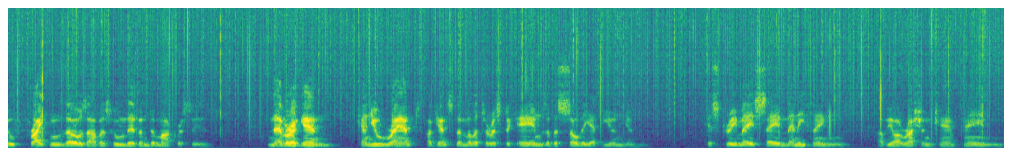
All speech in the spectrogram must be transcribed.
to frighten those of us who live in democracies. Never again can you rant against the militaristic aims of the Soviet Union. History may say many things of your Russian campaign.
